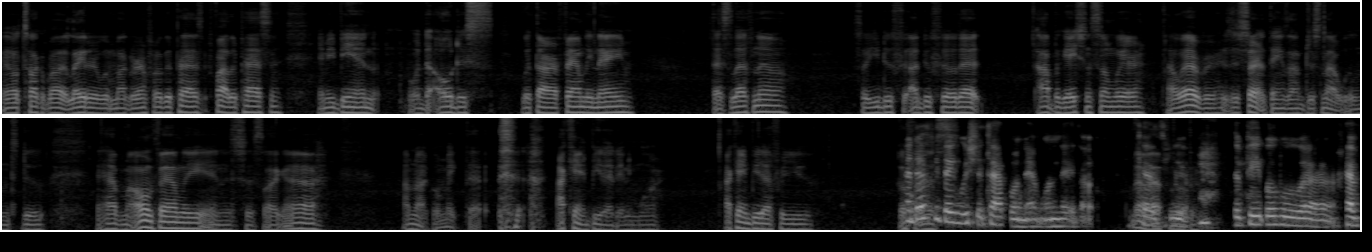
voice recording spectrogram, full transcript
and I'll talk about it later with my grandfather pass father passing and me being with the oldest with our family name that's left now. So you do I do feel that obligation somewhere. However, there's just certain things I'm just not willing to do, and have my own family, and it's just like, uh, I'm not gonna make that. I can't be that anymore. I can't be that for you. I definitely us. think we should tap on that one day though, because no, the people who uh, have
